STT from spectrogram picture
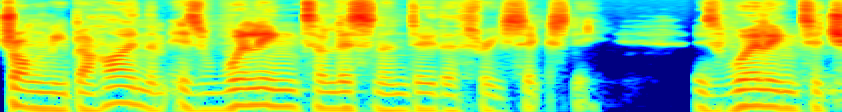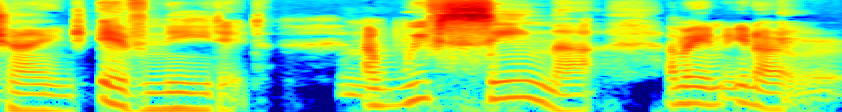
strongly behind them, is willing to listen and do the 360, is willing to change if needed. Mm. And we've seen that. I mean, you know,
